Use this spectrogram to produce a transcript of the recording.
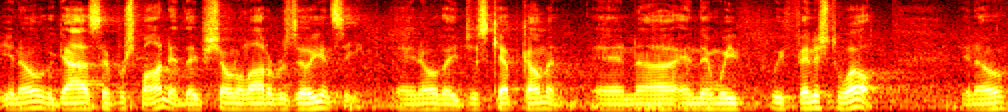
you know the guys have responded. They've shown a lot of resiliency. You know they just kept coming, and uh, and then we we finished well. You know,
